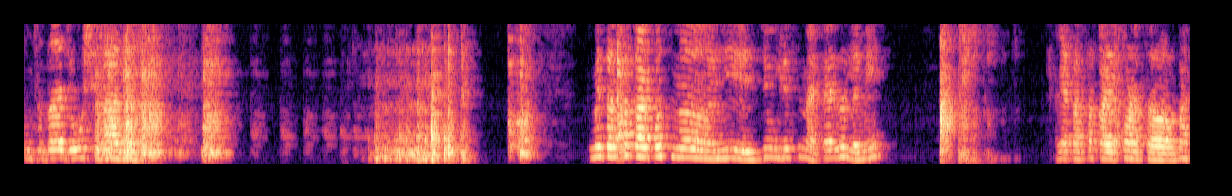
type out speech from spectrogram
तुमचं दाजी उशीर आलं. मी तर सकाळपासून हे जीवलीच नाही. काय झालं मी? एका सकाळी थोडासा भात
